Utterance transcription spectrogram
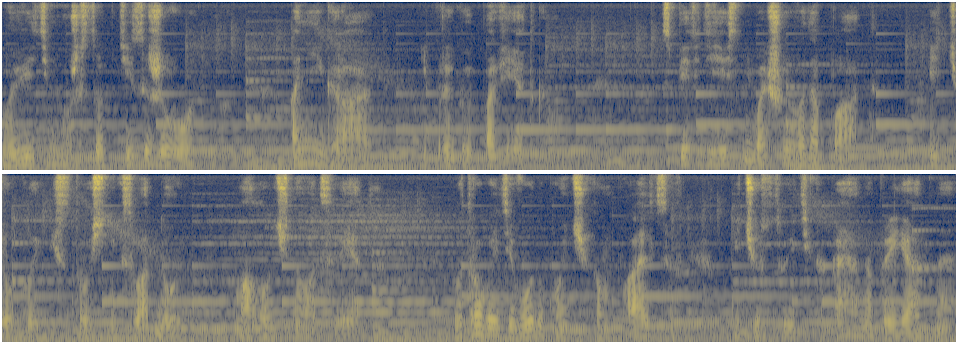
Вы видите множество птиц и животных. Они играют и прыгают по веткам. Спереди есть небольшой водопад и теплый источник с водой молочного цвета. Вы трогаете воду кончиком пальцев и чувствуете, какая она приятная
